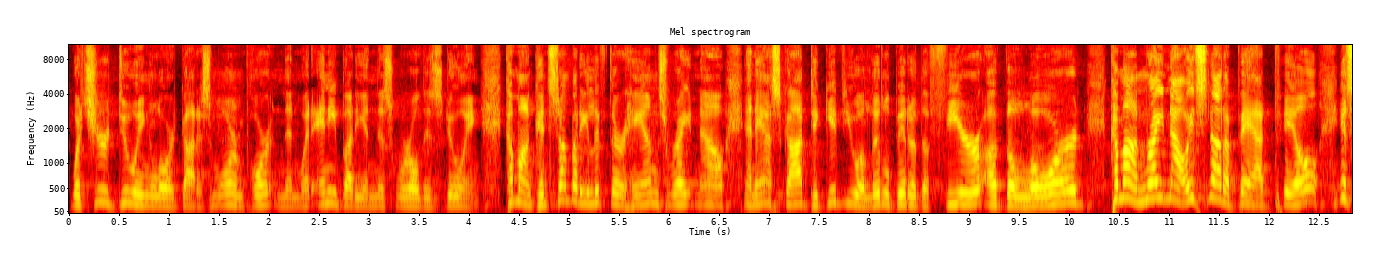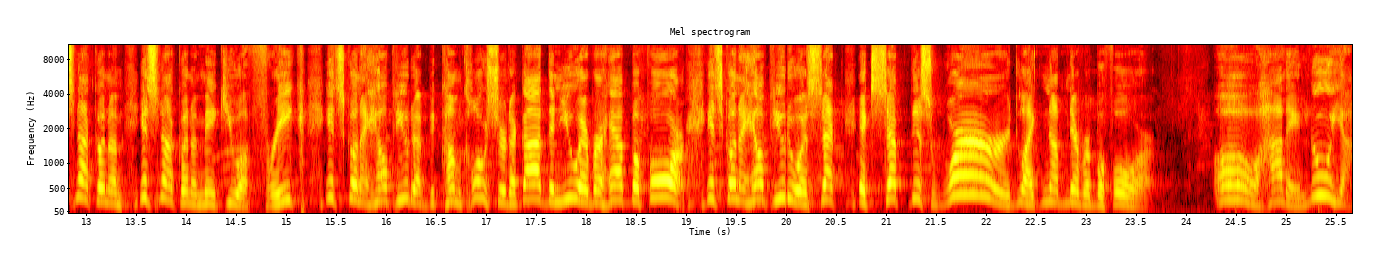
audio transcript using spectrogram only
What you're doing, Lord God, is more important than what anybody in this world is doing. Come on, can somebody lift their hands right now and ask God to give you a little bit of the fear of the Lord? Come on, right now. It's not a bad pill. It's not going to it's not going to make you a freak. It's going to help you to become closer to God than you ever have before. It's going to help you to accept, accept this word like never before. Oh, hallelujah.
